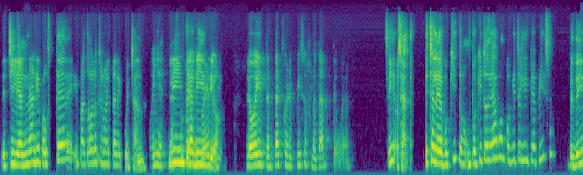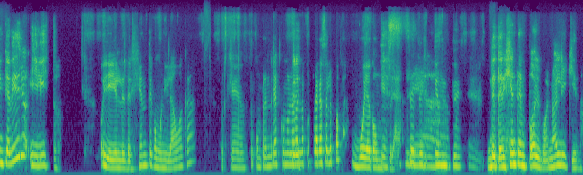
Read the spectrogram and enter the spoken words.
de Chilean Nani para ustedes y para todos los que nos están escuchando. Oye, Limpia bueno. vidrio. Lo voy a intentar con el piso flotante, weón. ¿Sí? O sea, échale de poquito, un poquito de agua, un poquito de limpia piso, de limpia vidrio y listo. Oye, ¿y el detergente como ni el agua acá? Porque tú comprenderás que uno lava los- la casa de los papás. Voy a comprar detergente. Detergente en polvo, no líquido.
